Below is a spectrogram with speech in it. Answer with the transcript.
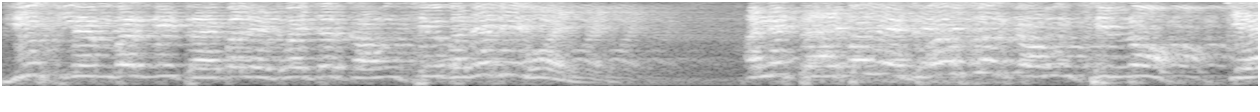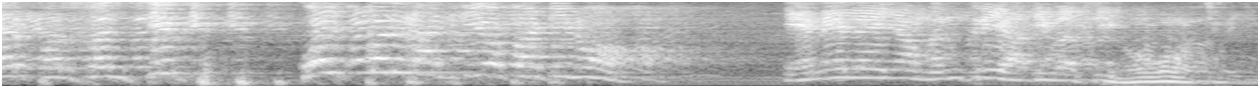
વીસ મેમ્બરની ટ્રાઇબલ એડવાઇઝર કાઉન્સિલ બનેલી હોય. અને ટ્રાઇબલ એડવાઇઝર કાઉન્સિલનો ચેરપર્સન ચીફ કોઈ પણ રાજકીય પાર્ટીનો એમએલએ યા મંત્રી આદિવાસી હોવો જોઈએ.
